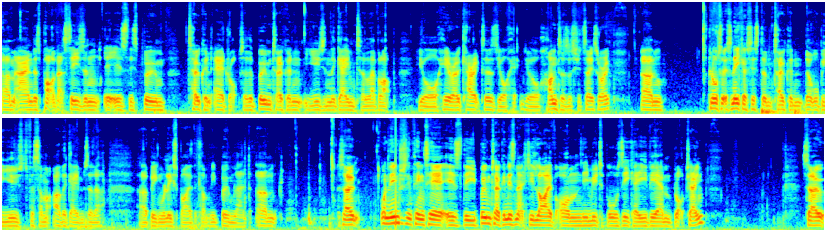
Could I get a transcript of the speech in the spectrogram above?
um, and as part of that season, it is this boom token airdrop. So the boom token use in the game to level up your hero characters, your your hunters, I should say. Sorry. Um, and also, it's an ecosystem token that will be used for some other games that are uh, being released by the company Boomland. Um, so one of the interesting things here is the Boom token isn't actually live on the Immutable ZK EVM blockchain. So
